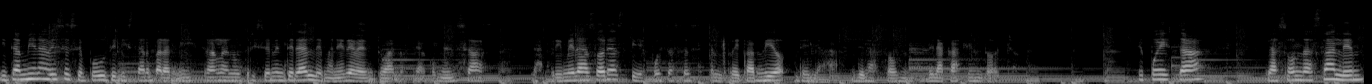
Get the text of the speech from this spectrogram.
y también a veces se puede utilizar para administrar la nutrición enteral de manera eventual, o sea, comenzás las primeras horas y después haces el recambio de la, de la sonda, de la K108. Después está la sonda Salem,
